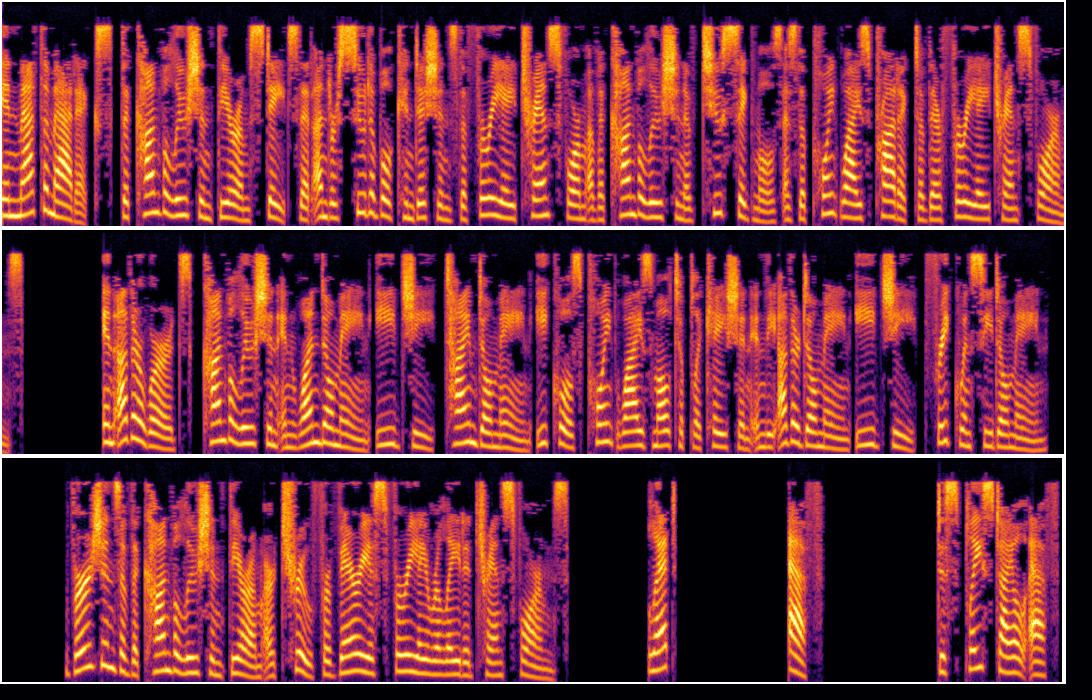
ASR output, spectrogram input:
In mathematics, the convolution theorem states that under suitable conditions the Fourier transform of a convolution of two signals is the pointwise product of their Fourier transforms. In other words, convolution in one domain e.g., time domain equals pointwise multiplication in the other domain e.g., frequency domain. Versions of the convolution theorem are true for various Fourier-related transforms. Let f display style f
